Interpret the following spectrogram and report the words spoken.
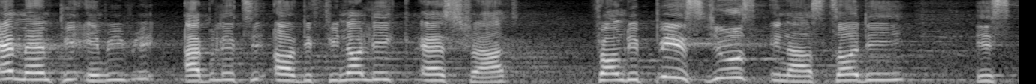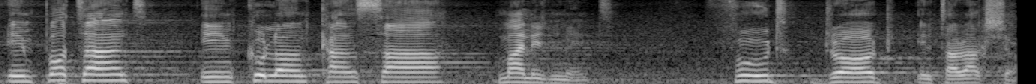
MMP inhibitability of the phenolic extract from the peas used in our study is important in colon cancer management. Food drug interaction.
